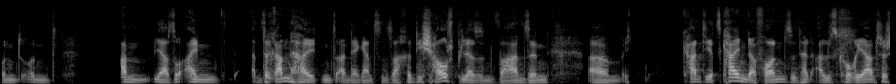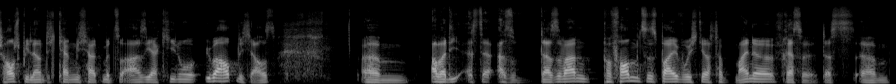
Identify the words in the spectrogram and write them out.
und, und am, ja, so ein dranhaltend an der ganzen Sache. Die Schauspieler sind Wahnsinn. Ähm, ich kannte jetzt keinen davon, sind halt alles koreanische Schauspieler und ich kenne mich halt mit so Asia-Kino überhaupt nicht aus. Ähm, aber die, also da waren Performances bei, wo ich gedacht habe, meine Fresse, das ähm,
